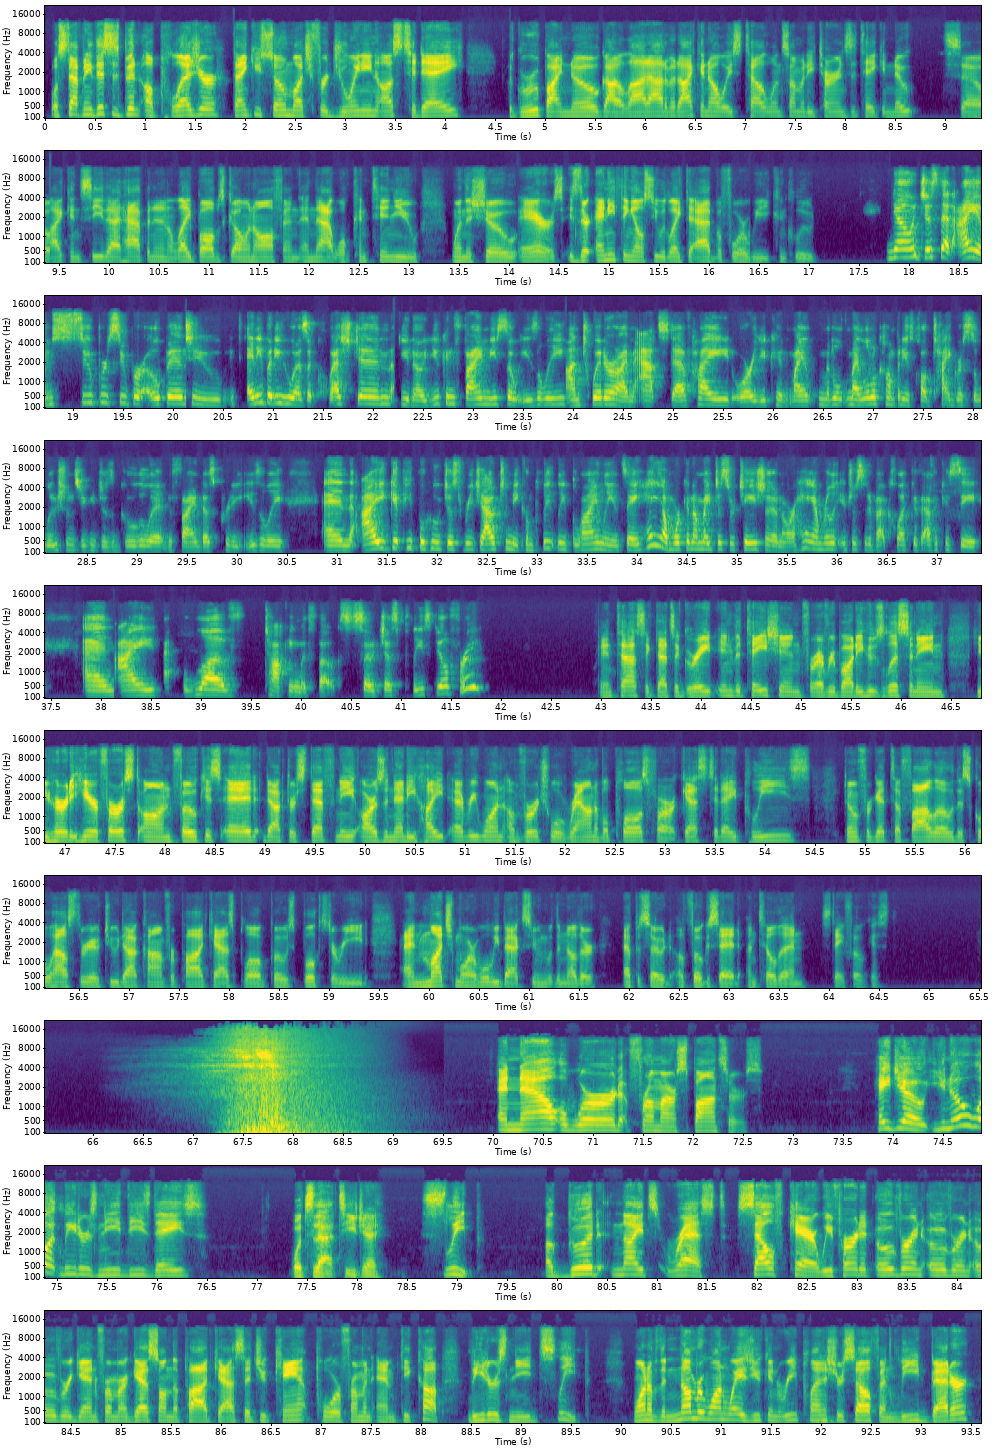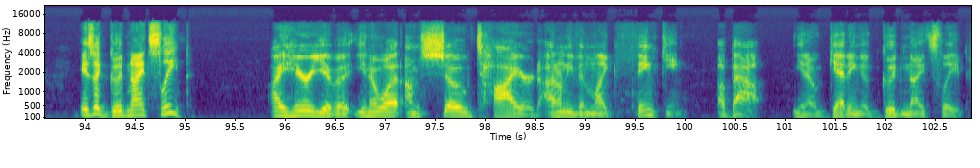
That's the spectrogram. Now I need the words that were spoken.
well, Stephanie, this has been a pleasure. Thank you so much for joining us today. The group I know got a lot out of it. I can always tell when somebody turns to take a note so I can see that happening and the light bulbs going off, and, and that will continue when the show airs. Is there anything else you would like to add before we conclude? No, just that I am super, super open to anybody who has a question. You know, you can find me so easily on Twitter. I'm at Steph Hite, or you can my middle my little company is called Tigris Solutions. You can just Google it and find us pretty easily. And I get people who just reach out to me completely blindly and say, "Hey, I'm working on my dissertation," or "Hey, I'm really interested about collective efficacy." And I love talking with folks. So just please feel free. Fantastic. That's a great invitation for everybody who's listening. You heard it here first on Focus Ed. Dr. Stephanie Arzonetti Hite, everyone, a virtual round of applause for our guest today, please. Don't forget to follow the schoolhouse302.com for podcasts, blog posts, books to read, and much more. We'll be back soon with another episode of Focus Ed. Until then, stay focused. And now a word from our sponsors. Hey, Joe, you know what leaders need these days? What's that, TJ? Sleep, a good night's rest, self care. We've heard it over and over and over again from our guests on the podcast that you can't pour from an empty cup. Leaders need sleep. One of the number one ways you can replenish yourself and lead better is a good night's sleep. I hear you, but you know what? I'm so tired. I don't even like thinking about, you know, getting a good night's sleep.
